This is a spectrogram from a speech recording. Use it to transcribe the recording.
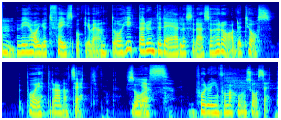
Mm. Vi har ju ett Facebook-event och hittar du inte det eller sådär så hör av dig till oss på ett eller annat sätt. Så Yes. får du information så sätt.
